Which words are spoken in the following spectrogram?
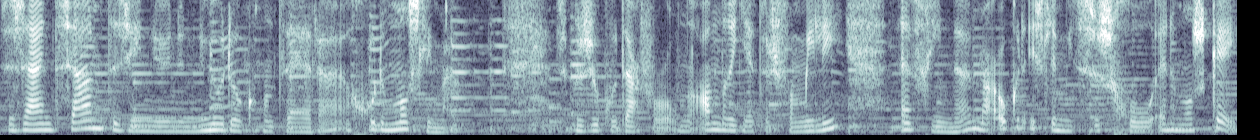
Ze zijn samen te zien nu in een nieuwe documentaire Een goede moslima. Ze bezoeken daarvoor onder andere Jetters familie en vrienden, maar ook een islamitische school en een moskee.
